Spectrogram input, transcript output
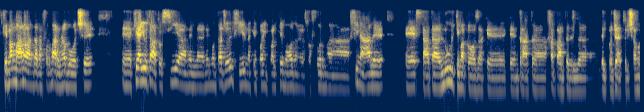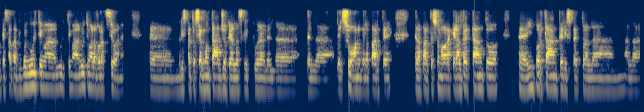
che man mano è andata a formare una voce eh, che ha aiutato sia nel, nel, montaggio del film che poi in qualche modo nella sua forma finale è stata l'ultima cosa che, che è entrata a far parte del, del, progetto, diciamo che è stata proprio l'ultima, lavorazione eh, rispetto sia al montaggio che alla scrittura del, del, del suono, della parte, della parte sonora, che era altrettanto eh, importante rispetto alla, alla,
